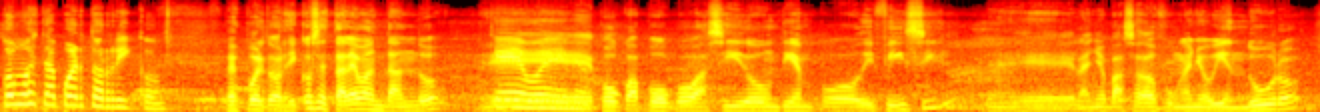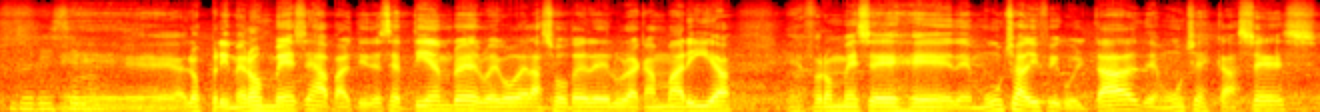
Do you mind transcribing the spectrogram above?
¿cómo está Puerto Rico? Pues Puerto Rico se está levantando. Qué bueno. Poco a poco ha sido un tiempo difícil. el año pasado fue un año bien duro. Durísimo. los primeros meses, a partir de septiembre, luego del azote del huracán María, fueron meses de mucha dificultad, de mucha escasez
